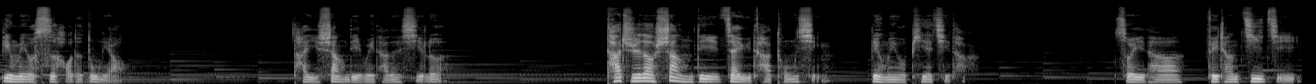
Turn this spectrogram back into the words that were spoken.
并没有丝毫的动摇。他以上帝为他的喜乐，他知道上帝在与他同行，并没有撇弃他。所以他非常积极、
